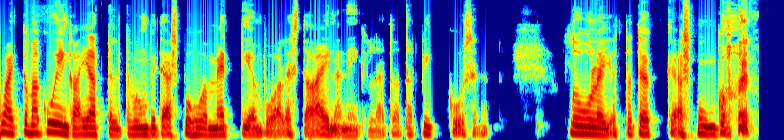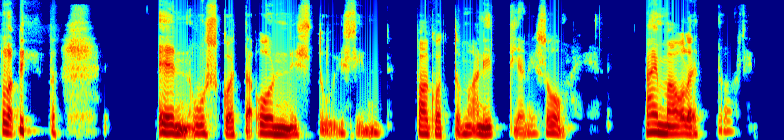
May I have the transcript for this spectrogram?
Vaikka mä kuinka ajattelen, että mun pitäisi puhua mettien puolesta aina, niin kyllä tuota pikkuusen luulen, jotta tökkääs mun kohdalla. Niin en usko, että onnistuisin pakottamaan ittiäni someen. Näin mä olettaisin.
